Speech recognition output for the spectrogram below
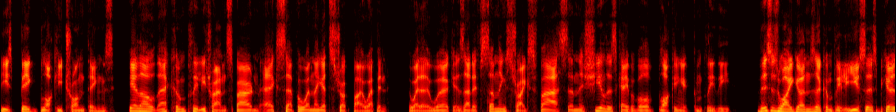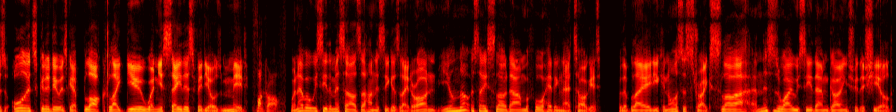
these big blocky Tron things. Here, though, they're completely transparent, except for when they get struck by a weapon. The way they work is that if something strikes fast, then the shield is capable of blocking it completely. This is why guns are completely useless, because all it's gonna do is get blocked like you when you say this video's mid. Fuck off. Whenever we see the missiles or Hunter Seekers later on, you'll notice they slow down before hitting their target. With a blade, you can also strike slower, and this is why we see them going through the shield.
